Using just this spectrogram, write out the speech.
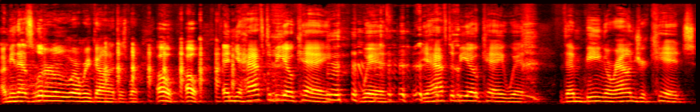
I mean, that's literally where we've gone at this point. Oh, oh, and you have to be okay with you have to be okay with them being around your kids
